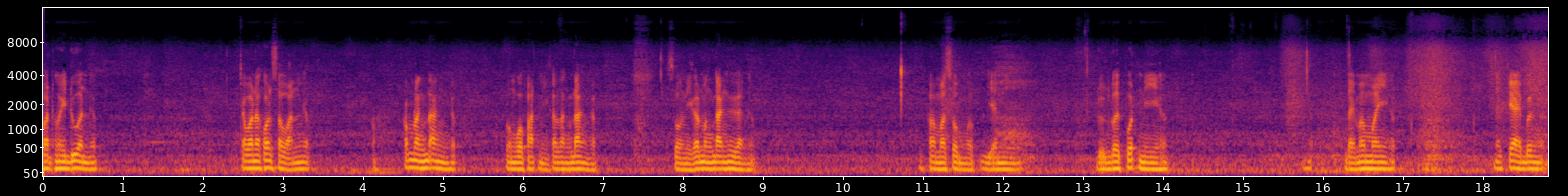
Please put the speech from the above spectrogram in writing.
วัดห้วยด้วนครับจังหวัดนครสวรรค์ครับ กำลังดังครับหลวงพ่อพัดนี่กำลังดังครับส่วนนี้กำลังดังเฮือนครับพามาชมครับเรียนรุ่นรวยปลดหนี้ครับ ได้มาใหม่ครับได้แก้เบิ้งครับ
